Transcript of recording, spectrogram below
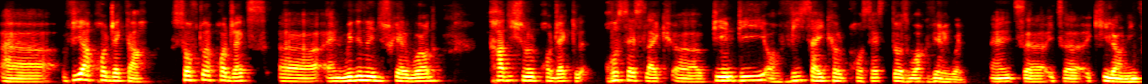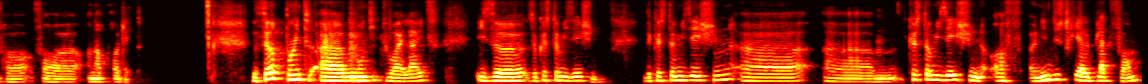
uh, VR projects are software projects, uh, and within the industrial world, traditional project process like PMP uh, or V cycle process does work very well and it's a, it's a, a key learning for, for uh, on our project. The third point uh, we wanted to highlight is uh, the customization. The customization, uh, um, customization of an industrial platform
